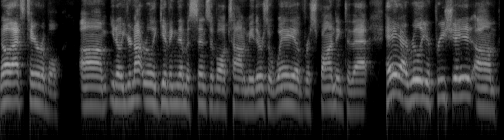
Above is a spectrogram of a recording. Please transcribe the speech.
no that's terrible um, you know, you're not really giving them a sense of autonomy. There's a way of responding to that. Hey, I really appreciate it. Um,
